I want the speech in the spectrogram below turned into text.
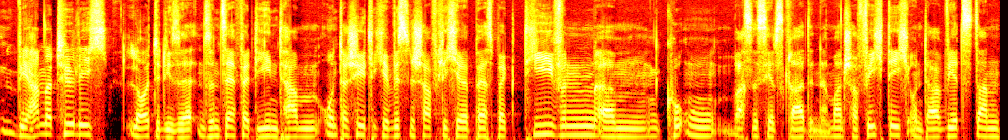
wir haben natürlich Leute, die sind sehr verdient, haben unterschiedliche wissenschaftliche Perspektiven, ähm, gucken, was ist jetzt gerade in der Mannschaft wichtig. Und da wird es dann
